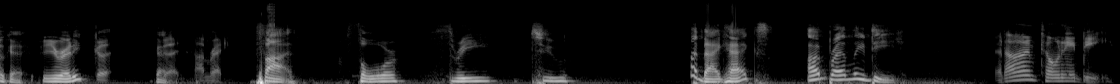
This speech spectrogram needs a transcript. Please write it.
Okay. Are you ready? Okay. Good. I'm ready. Five, four, three, two. Hi, bag hacks. I'm Bradley D. And I'm Tony B.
